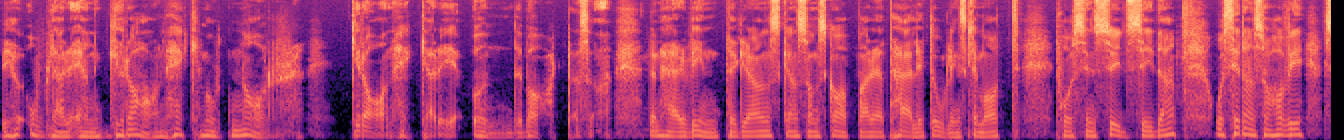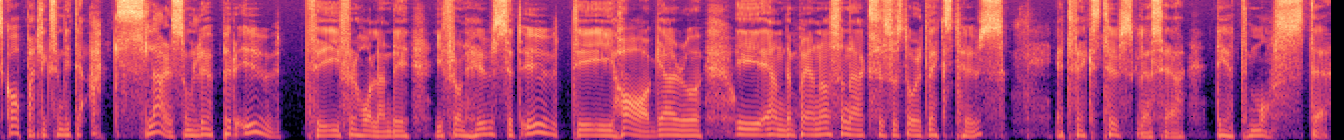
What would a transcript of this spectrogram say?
vi odlar en granhäck mot norr granhäckar är underbart. Alltså. Den här vintergrönskan som skapar ett härligt odlingsklimat på sin sydsida. Och sedan så har vi skapat liksom lite axlar som löper ut i förhållande ifrån huset ut i, hagar och i änden på en av sådana axlar så står ett växthus. Ett växthus skulle jag säga, det är ett måste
